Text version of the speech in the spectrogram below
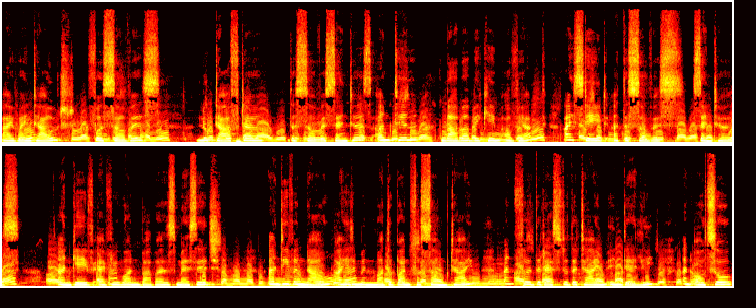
I went out for service looked after the service centers until Baba became avyakt. I stayed at the service centers and gave everyone Baba's message. And even now, I am in Madhuban for some time and for the rest of the time in Delhi and also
